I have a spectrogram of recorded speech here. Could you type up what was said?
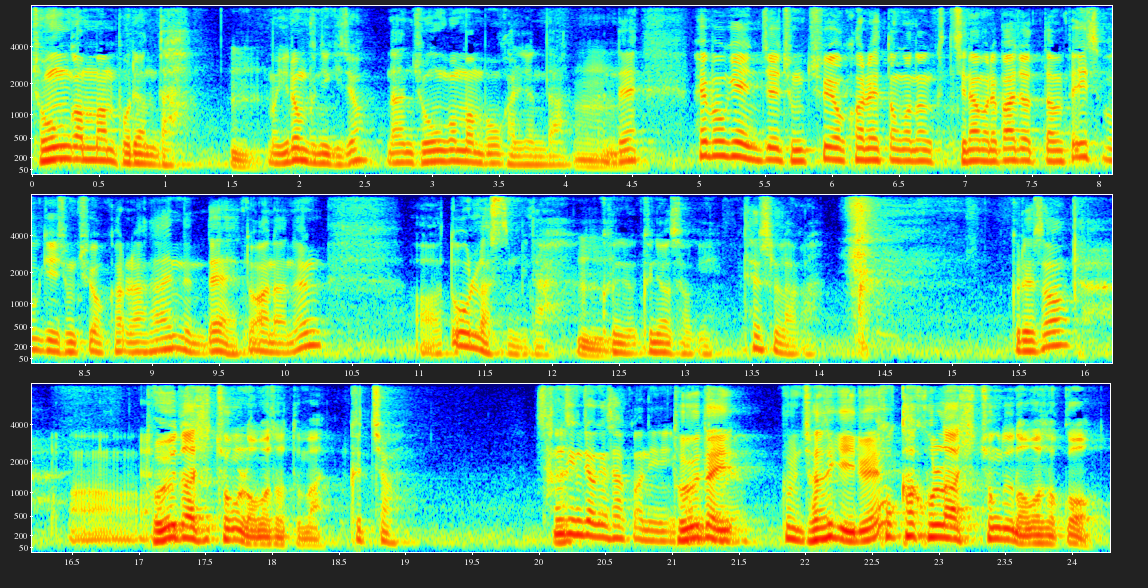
좋은 것만 보련다. 뭐 이런 분위기죠. 난 좋은 것만 보고 관련다. 근데 회복에 이제 중추 역할을 했던 거는 그 지난번에 빠졌던 페이스북이 중추 역할을 하나 했는데 또 하나는 어, 또 올랐습니다. 그, 그 녀석이 테슬라가. 그래서 어, 도요타 시총을 넘어섰더만. 그쵸. 상징적인 사건이 도요타 이. 그럼 전 세계 1위에? 코카콜라 시총도 넘어섰고.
